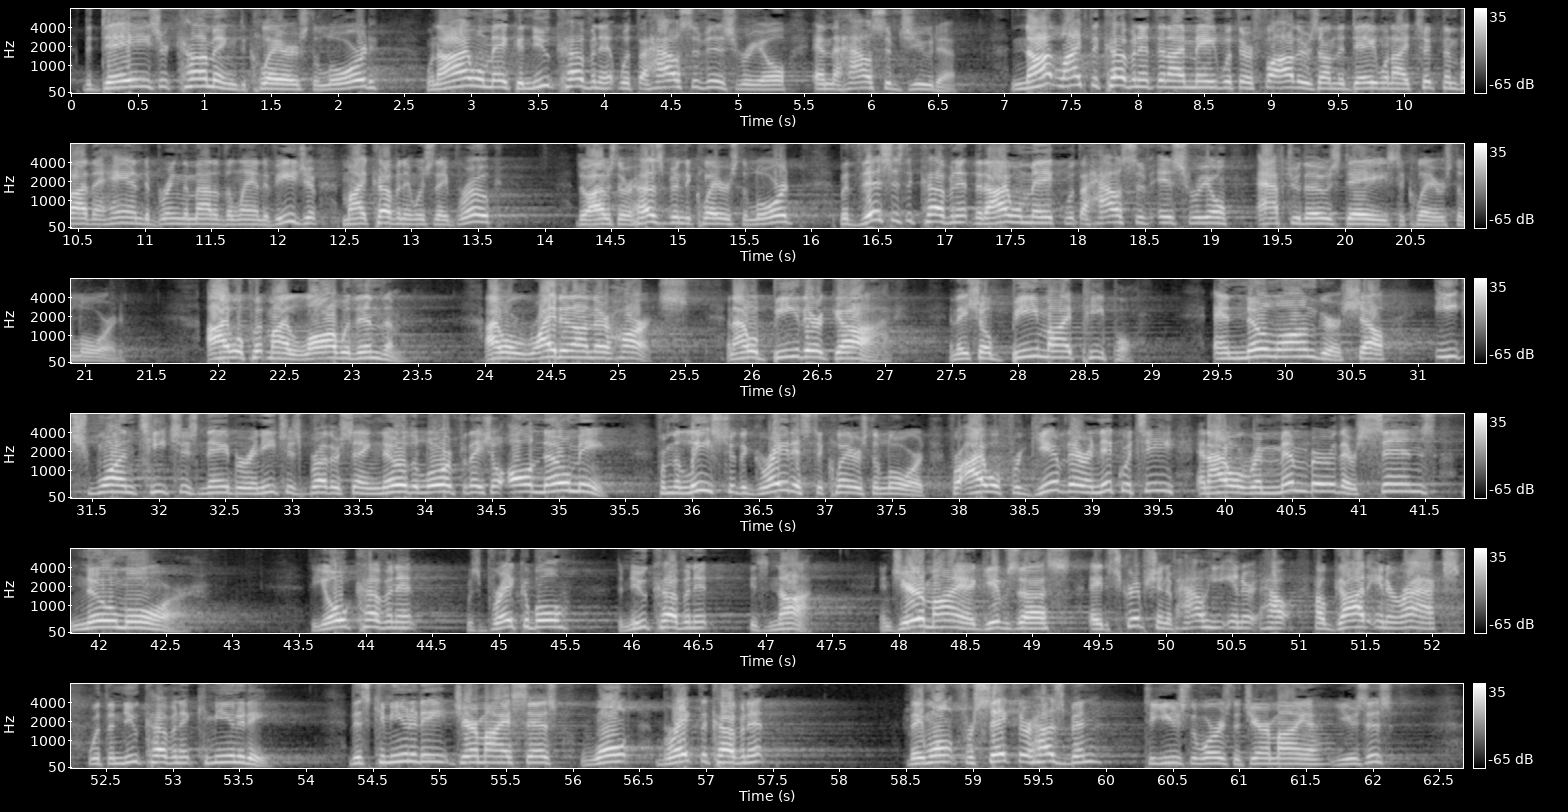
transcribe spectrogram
the days are coming, declares the Lord, when I will make a new covenant with the house of Israel and the house of Judah. Not like the covenant that I made with their fathers on the day when I took them by the hand to bring them out of the land of Egypt, my covenant which they broke, though I was their husband, declares the Lord. But this is the covenant that I will make with the house of Israel after those days, declares the Lord. I will put my law within them, I will write it on their hearts, and I will be their God and they shall be my people. And no longer shall each one teach his neighbor and each his brother, saying, Know the Lord, for they shall all know me. From the least to the greatest declares the Lord. For I will forgive their iniquity, and I will remember their sins no more. The old covenant was breakable, the new covenant is not. And Jeremiah gives us a description of how, he inter- how, how God interacts with the new covenant community. This community, Jeremiah says, won't break the covenant. They won't forsake their husband, to use the words that Jeremiah uses.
